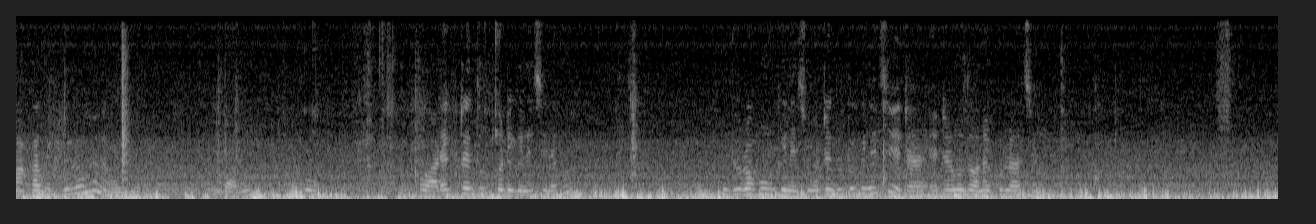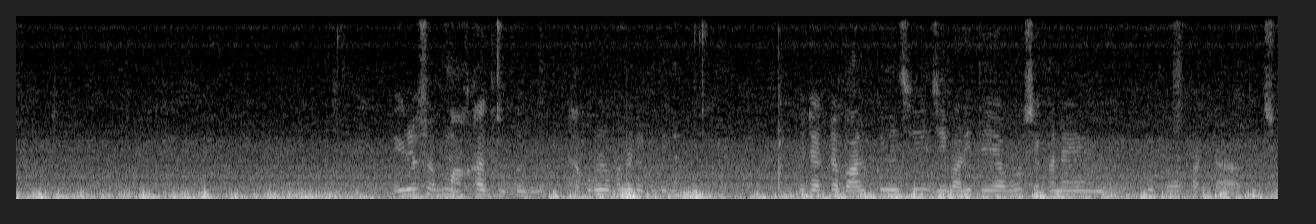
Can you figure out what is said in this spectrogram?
মাখা ধূপগুলো হবে না ওগুলো? ও আরেকটা ধূপকাঠি কিনেছি দেখো। দু রকম কিনেছি। ওটা দুটো কিনেছি, এটা, এটার মধ্যে অনেকগুলো আছে এগুলো সব মাখা ধূপ এগুলো। ঠাকুরের ওখানে রেখে দিলাম এটা একটা বাল্ব কিনেছি, যে বাড়িতে যাব সেখানে ফুটো, ফাটা কিছু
